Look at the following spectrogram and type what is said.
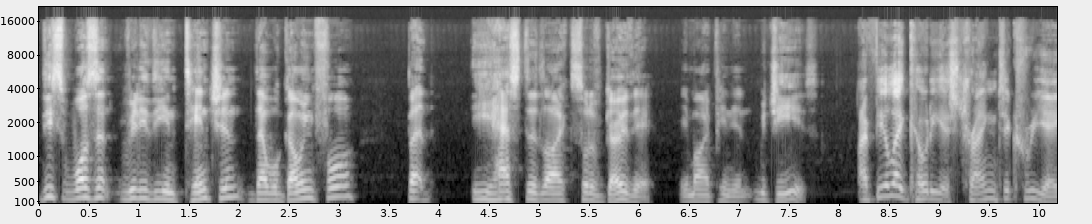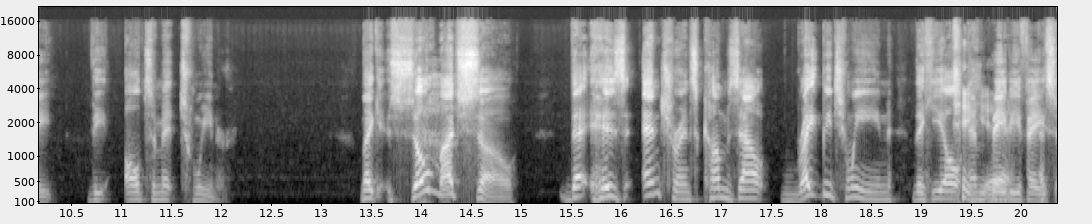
this wasn't really the intention they were going for, but he has to like sort of go there, in my opinion, which he is. I feel like Cody is trying to create the ultimate tweener. Like, so much so that his entrance comes out right between the heel and Yeah, babyface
